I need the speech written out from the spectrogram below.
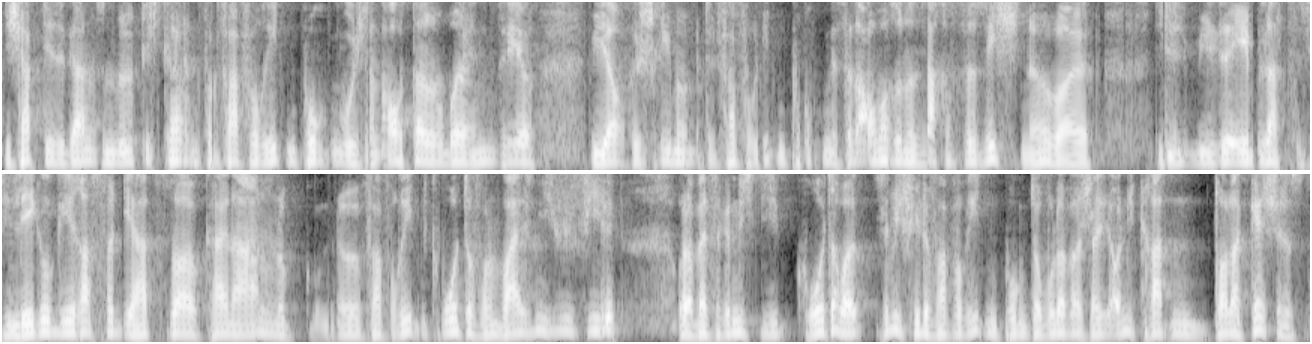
Ich habe diese ganzen Möglichkeiten von Favoritenpunkten, wo ich dann auch darüber hinsehe, wie auch geschrieben mit den Favoritenpunkten, ist dann auch mal so eine Sache für sich, ne? Weil, die, wie du eben sagtest, die Lego-Giraffe, die hat zwar, keine Ahnung, eine, eine Favoritenquote von weiß nicht wie viel, oder besser gesagt nicht die Quote, aber ziemlich viele Favoritenpunkte, obwohl er wahrscheinlich auch nicht gerade ein toller Cache ist.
